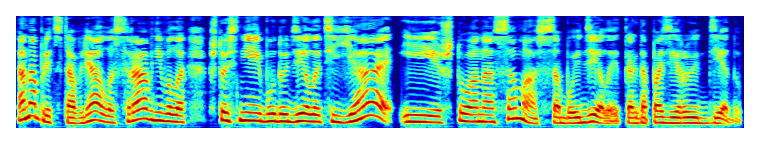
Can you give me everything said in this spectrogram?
Она представляла, сравнивала, что с ней буду делать я и что она сама с собой делает, когда позирует деду.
